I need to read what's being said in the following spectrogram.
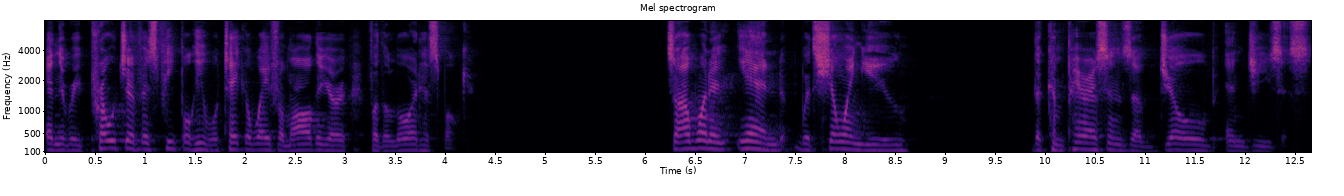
And the reproach of his people he will take away from all the earth, for the Lord has spoken. So I want to end with showing you the comparisons of Job and Jesus.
